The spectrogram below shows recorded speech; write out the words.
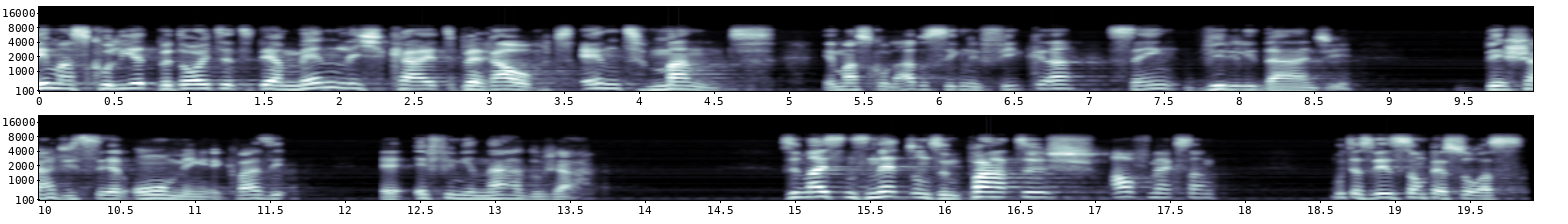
Emaskuliert bedeutet der Männlichkeit beraubt, entmannt. Emasculado significa sem virilidade. Deixar de ser homem é quase é, efeminado já. Sind meistens nett und sympathisch, aufmerksam. Muitas vezes são pessoas,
